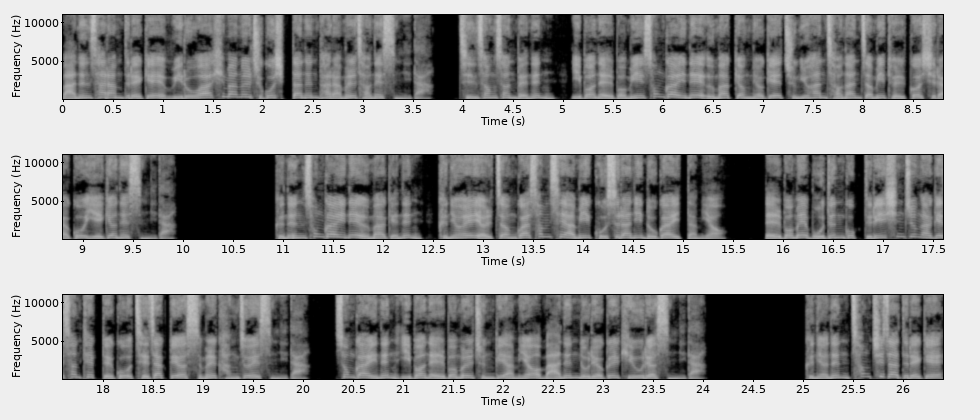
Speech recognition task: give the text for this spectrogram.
많은 사람들에게 위로와 희망을 주고 싶다는 바람을 전했습니다. 진성 선배는 이번 앨범이 송가인의 음악 경력의 중요한 전환점이 될 것이라고 예견했습니다. 그는 송가인의 음악에는 그녀의 열정과 섬세함이 고스란히 녹아 있다며 앨범의 모든 곡들이 신중하게 선택되고 제작되었음을 강조했습니다. 송가인은 이번 앨범을 준비하며 많은 노력을 기울였습니다. 그녀는 청취자들에게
